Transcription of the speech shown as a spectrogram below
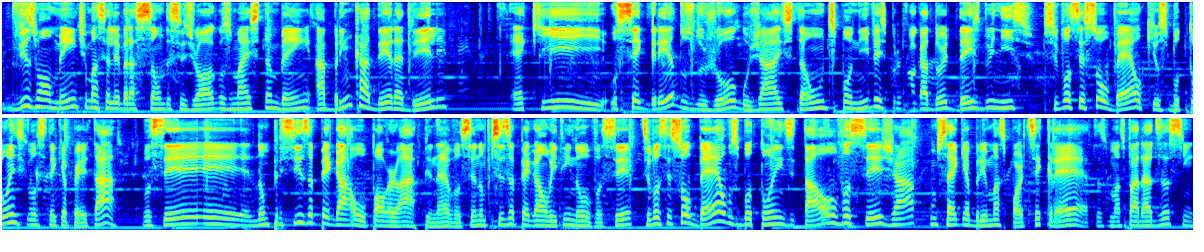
visualmente uma celebração desses jogos, mas também a brincadeira dele é que os segredos do jogo já estão disponíveis para o jogador desde o início. Se você souber o que os botões que você tem que apertar, você não precisa pegar o power up, né? Você não precisa pegar um item novo. Você, se você souber os botões e tal, você já consegue abrir umas portas secretas, umas paradas assim.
